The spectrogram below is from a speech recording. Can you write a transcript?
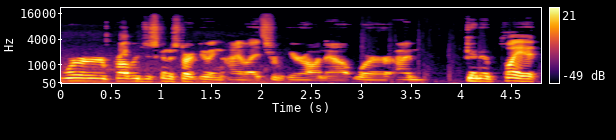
we're probably just going to start doing highlights from here on out, where I'm going to play it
